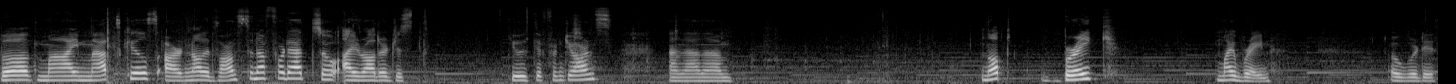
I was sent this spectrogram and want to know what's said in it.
but my math skills are not advanced enough for that, so I rather just use different yarns and then um, not break my brain over this.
